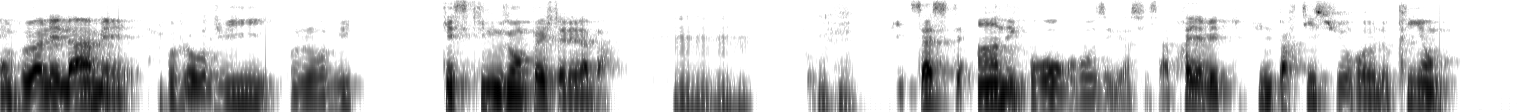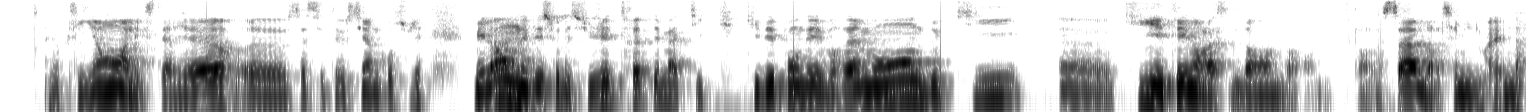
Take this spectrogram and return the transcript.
on veut aller là, mais aujourd'hui, aujourd'hui, qu'est-ce qui nous empêche d'aller là-bas? Mmh, mmh, mmh. Ça, c'était un des gros, gros exercices. Après, il y avait toute une partie sur euh, le client. Le client à l'extérieur, euh, ça, c'était aussi un gros sujet. Mais là, on était sur des sujets très thématiques qui dépendaient vraiment de qui, qui était dans la, dans, dans, dans, la salle, dans le séminaire,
